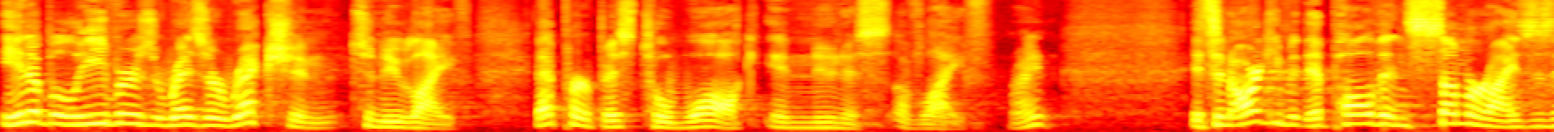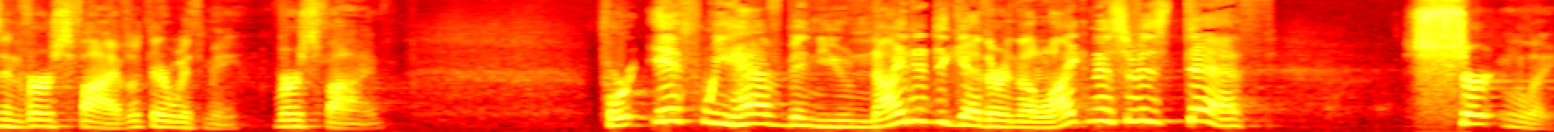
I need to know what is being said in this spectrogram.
in a believer's resurrection to new life. That purpose to walk in newness of life, right? It's an argument that Paul then summarizes in verse 5. Look there with me. Verse 5. For if we have been united together in the likeness of his death, certainly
